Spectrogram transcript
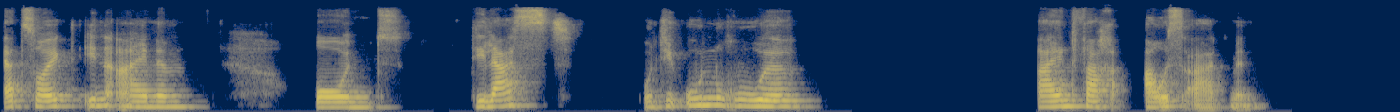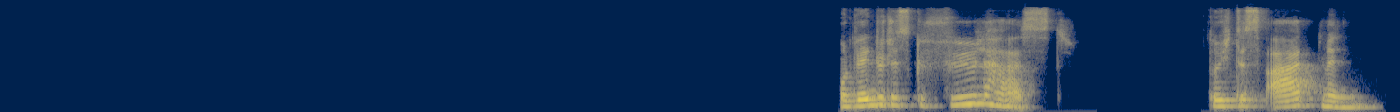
erzeugt in einem und die Last und die Unruhe einfach ausatmen. Und wenn du das Gefühl hast, durch das Atmen,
